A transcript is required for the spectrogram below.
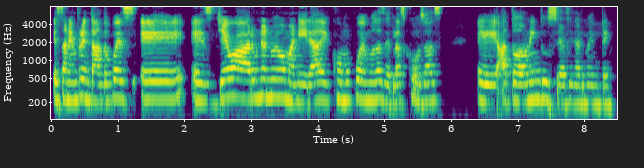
están enfrentando, pues eh, es llevar una nueva manera de cómo podemos hacer las cosas eh, a toda una industria finalmente.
